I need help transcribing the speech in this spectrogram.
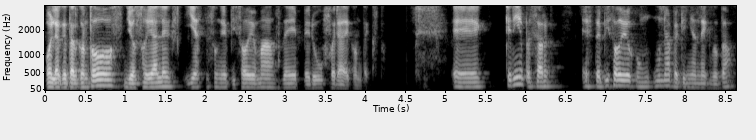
Hola, ¿qué tal con todos? Yo soy Alex y este es un episodio más de Perú fuera de contexto. Eh, quería empezar este episodio con una pequeña anécdota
